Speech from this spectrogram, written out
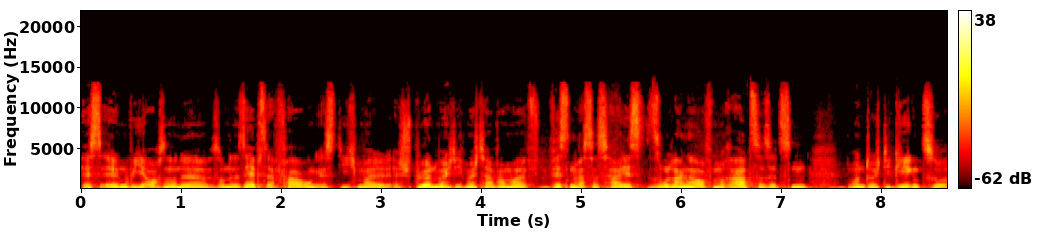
es irgendwie auch so eine, so eine Selbsterfahrung ist, die ich mal spüren möchte. Ich möchte einfach mal wissen, was das heißt, so lange auf dem Rad zu sitzen und durch die Gegend zu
